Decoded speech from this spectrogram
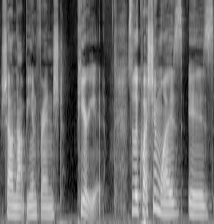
shall not be infringed, period. So the question was is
